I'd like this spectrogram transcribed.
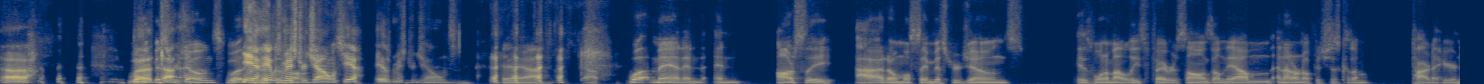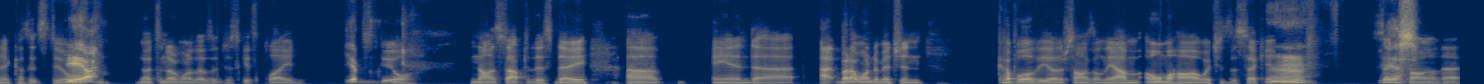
Uh, was but, it Mr. Jones? What, yeah, it was Mr. Song? Jones. Yeah, it was Mr. Jones. yeah. yeah. What man? And and honestly, I'd almost say Mr. Jones is one of my least favorite songs on the album, and I don't know if it's just because I'm tired of hearing it because it's still yeah. You know, it's another one of those that just gets played. Yep. Still nonstop to this day. Uh, and uh, I, but I wanted to mention a couple of the other songs on the album, Omaha, which is the second mm, second yes. song on that.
